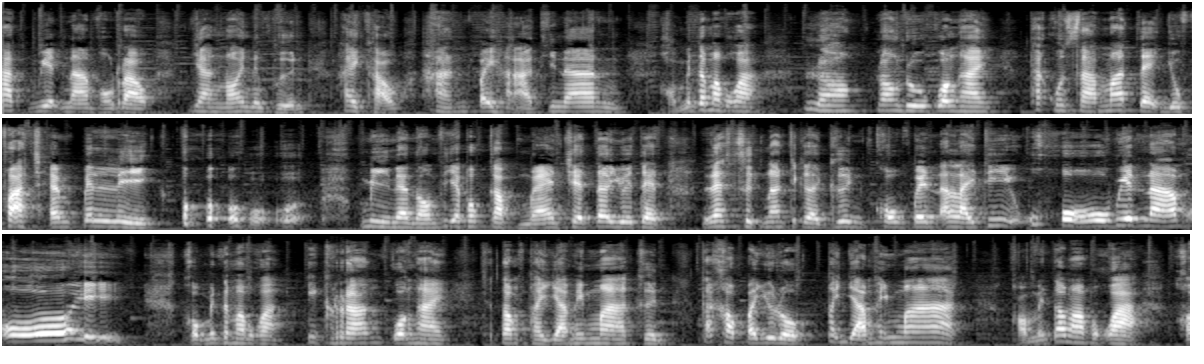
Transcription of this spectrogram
าติเวียดนามของเราอย่างน้อยหนึ่งผืน ให้เขาหันไปหาที่นั่นขอเมนต์มาบอกว่า ลองลองดูกวางไฮถ้าคุณสามารถเตะอยู่ฟาแชมเปี้ยนลีก มีแนวโน้มที่จะพบกับแมนเชสเตอร์ยูไนเต็ดและศึกนั้นจะเกิดขึ้นคงเป็นอะไรที่ โอ้โห เวียดนามโอ้ยคอมเมนต์มาบอกว่าอีกครั้งกวางไฮจะต้องพยายามให้มากขึ้น ถ้าเขาไปยุโรปพยายามให้มากคอมเมนต์ต่อมาบอกว่าขอ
